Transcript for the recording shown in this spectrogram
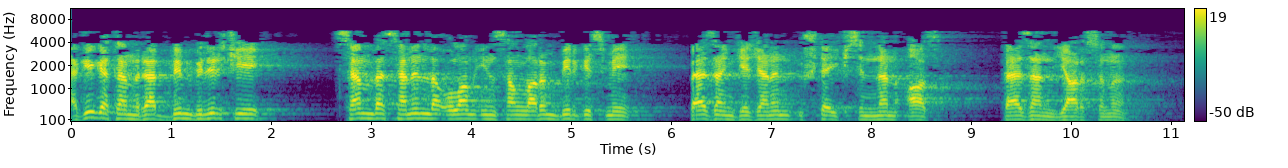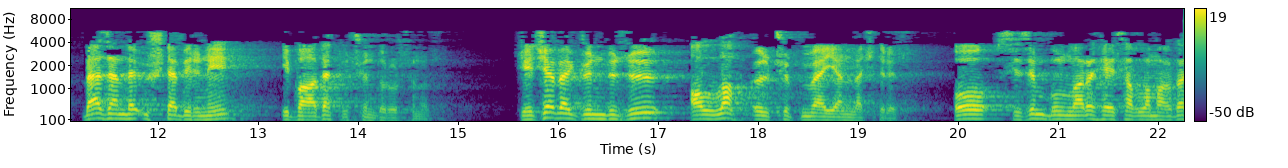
Həqiqətən Rəbbim bilir ki, sən və səninlə olan insanların bir qismi bəzən gecənin üçdə ikisindən az, bəzən yarısını, bəzən də üçdə birini ibadət üçün durursunuz. Gecə və gündüzü Allah ölçüb müəyyənləşdirir. O, sizin bunları hesablamaqda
